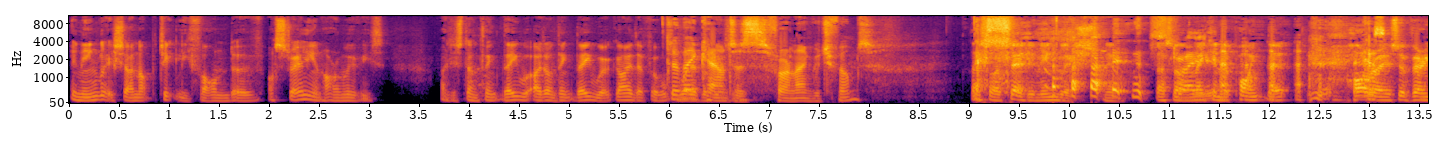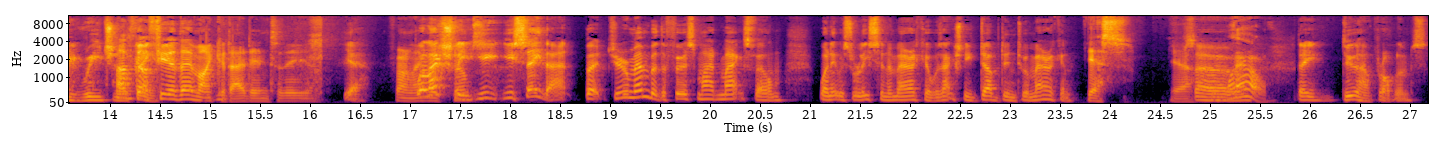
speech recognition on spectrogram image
in English, I'm not particularly fond of Australian horror movies. I just don't think they. I don't think they work either. For Do they whatever count reason. as foreign language films? That's what I said in English. Neil. That's what I'm making the point that horror is a very regional I've thing. got a few of them I could add into the uh, Yeah. foreign language Well, actually, films. you, you say that, but do you remember the first Mad Max film when it was released in America was actually dubbed into American? Yes. Yeah. So Wow. they do have problems.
